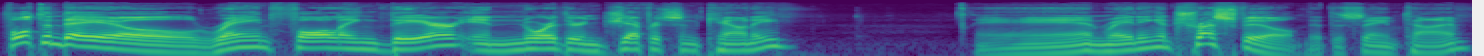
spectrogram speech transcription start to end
Fultondale, rain falling there in northern Jefferson County and raining in Trussville at the same time.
